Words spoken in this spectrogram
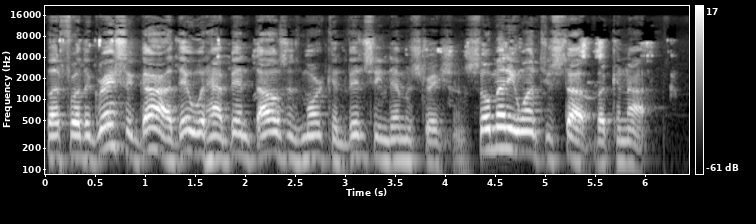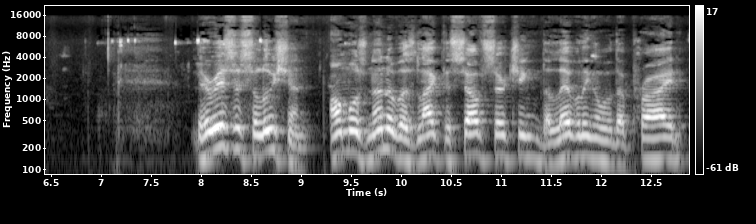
But for the grace of God, there would have been thousands more convincing demonstrations. So many want to stop, but cannot. There is a solution. Almost none of us like the self searching, the leveling of the pride,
